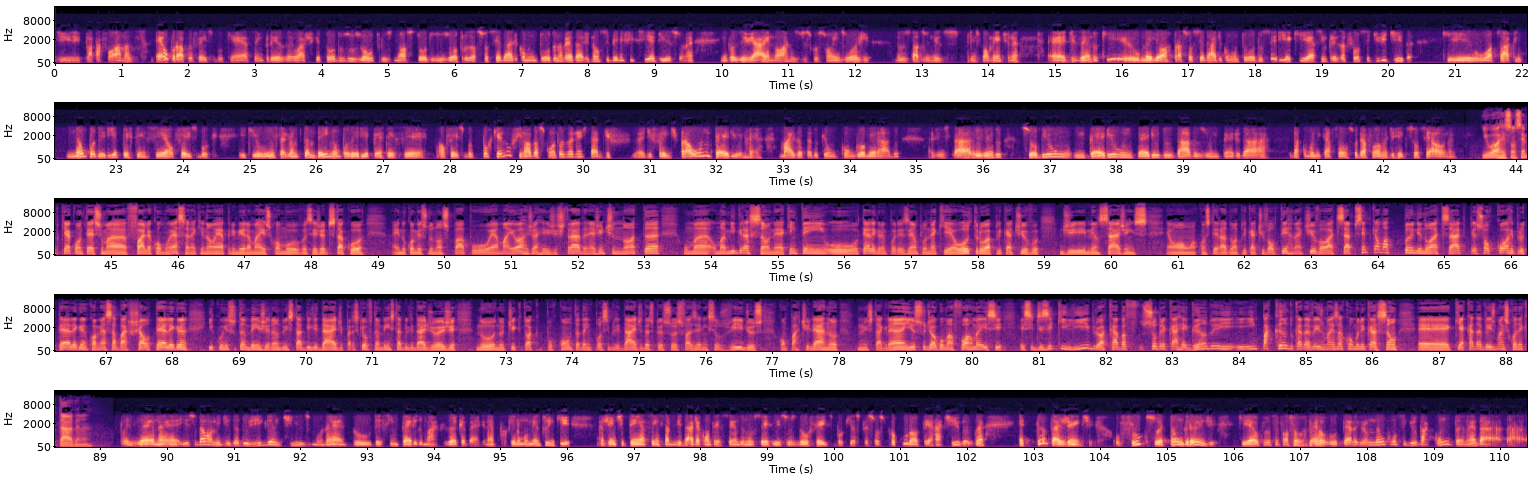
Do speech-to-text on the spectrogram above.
de plataformas é o próprio Facebook, é essa empresa. Eu acho que todos os outros, nós todos os outros, a sociedade como um todo, na verdade, não se beneficia disso, né? Inclusive há enormes discussões hoje nos Estados Unidos, principalmente, né? É, dizendo que o melhor para a sociedade como um todo seria que essa empresa fosse dividida, que o WhatsApp não poderia pertencer ao Facebook e que o Instagram também não poderia pertencer ao Facebook, porque no final das contas a gente está de, é, de frente para um império, né? mais até do que um conglomerado, a gente está vivendo sob um império, um império dos dados, um império da, da comunicação sob a forma de rede social. Né? E o Orson, sempre que acontece uma falha como essa, né, que não é a primeira, mas como você já destacou aí no começo do nosso papo, é a maior já registrada, né, a gente nota uma, uma migração. Né? Quem tem o Telegram, por exemplo, né, que é outro aplicativo de mensagens, é um, considerado um aplicativo alternativo ao WhatsApp, sempre que há uma pane no WhatsApp, o pessoal corre para o Telegram, começa a baixar o Telegram e com isso também gerando instabilidade. Parece que houve também instabilidade hoje no, no TikTok Por conta da impossibilidade das pessoas fazerem seus vídeos, compartilhar no, no Instagram. Isso, de alguma forma, esse, esse desequilíbrio acaba sobrecarregando e, e empacando cada vez mais a comunicação, é, que é cada vez mais conectada, né? Pois é, né? Isso dá uma medida do gigantismo, né? Do, desse império do Mark Zuckerberg, né? Porque no momento em que a gente tem essa instabilidade acontecendo nos serviços do Facebook e as pessoas procuram alternativas, né? É tanta gente, o fluxo é tão grande que é o que você falou, né? O Telegram não conseguiu dar conta né, da, da,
